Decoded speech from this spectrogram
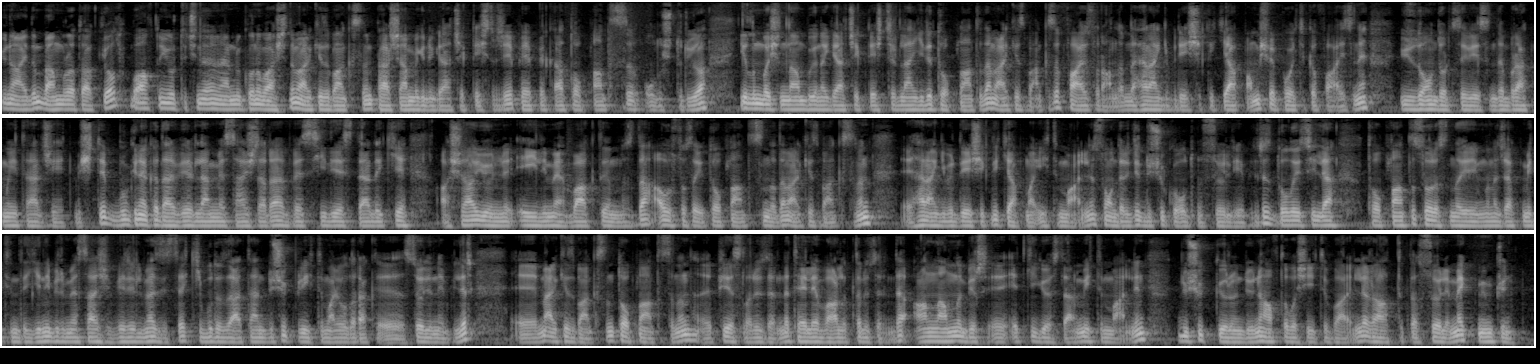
Günaydın ben Murat Akyol. Bu hafta yurt içinde önemli konu başlığı Merkez Bankası'nın Perşembe günü gerçekleştireceği PPK toplantısı oluşturuyor. Yılın başından bu yana gerçekleştirilen 7 toplantıda Merkez Bankası faiz oranlarında herhangi bir değişiklik yapmamış ve politika faizini %14 seviyesinde bırakmayı tercih etmişti. Bugüne kadar verilen mesajlara ve CDS'lerdeki aşağı yönlü eğilime baktığımızda Ağustos ayı toplantısında da Merkez Bankası'nın e, herhangi bir değişiklik yapma ihtimalinin son derece düşük olduğunu söyleyebiliriz. Dolayısıyla toplantı sonrasında sonrasında yayınlanacak metinde yeni bir mesaj verilmez ise ki bu da zaten düşük bir ihtimal olarak e, söylenebilir. E, Merkez Bankası'nın toplantısının e, piyasalar üzerinde TL varlıklar üzerinde anlamlı bir etki gösterme ihtimalinin düşük göründüğünü hafta başı itibariyle rahatlıkla söylemek mümkün.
